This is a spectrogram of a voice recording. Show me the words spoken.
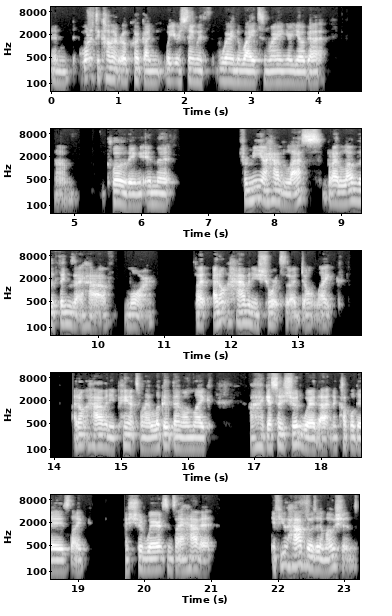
And I wanted to comment real quick on what you were saying with wearing the whites and wearing your yoga um, clothing. In that, for me, I have less, but I love the things I have more. I, I don't have any shorts that I don't like. I don't have any pants. When I look at them, I'm like, ah, I guess I should wear that in a couple days. Like, I should wear it since I have it. If you have those emotions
